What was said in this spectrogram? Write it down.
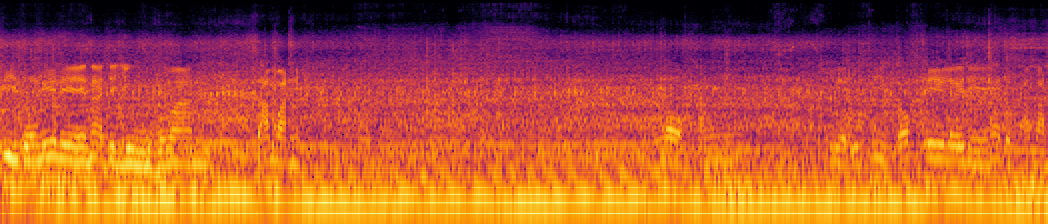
ที่ตรงนี้นี่น่าจะอยู่ประมาณ 3 วันนะ อกทั้งเคลียร์พื้นที่ครบเทเลยนี่น่าจะ3วัน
